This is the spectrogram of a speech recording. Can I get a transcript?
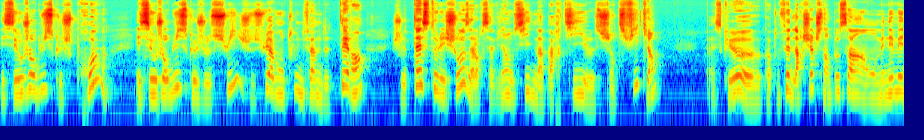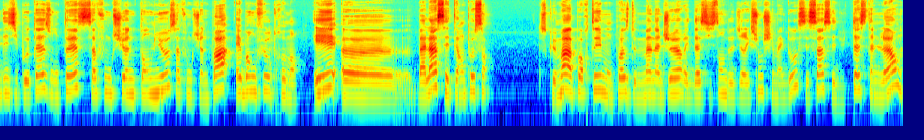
et c'est aujourd'hui ce que je prône, et c'est aujourd'hui ce que je suis. Je suis avant tout une femme de terrain. Je teste les choses, alors ça vient aussi de ma partie euh, scientifique, hein, parce que euh, quand on fait de la recherche, c'est un peu ça. Hein. On émet des hypothèses, on teste, ça fonctionne, tant mieux, ça fonctionne pas, et eh ben on fait autrement. Et euh, bah là, c'était un peu ça. Ce que m'a apporté mon poste de manager et d'assistant de direction chez McDo, c'est ça, c'est du test and learn.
